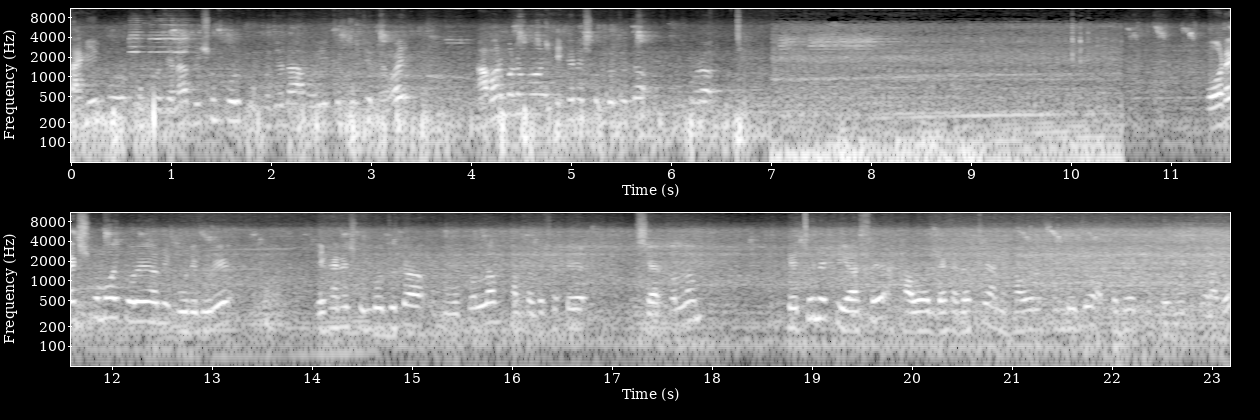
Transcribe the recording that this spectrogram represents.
তাহিরপুর উপজেলা বিশুপুর উপজেলা হয়ে কিন্তু হয় আমার মনে হয় এখানে সৌন্দর্যটা উপভোগ করা উচিত। অনেক সময় করে আমি ঘুরে ঘুরে এখানে সৌন্দর্যটা উপভোগ করলাম, আপনাদের সাথে শেয়ার করলাম। পেছনে কি আছে? হাওয়ার দেখা যাচ্ছে, আমি হাওয়ার সৌন্দর্য আপনাদের উপভোগ করাবো।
